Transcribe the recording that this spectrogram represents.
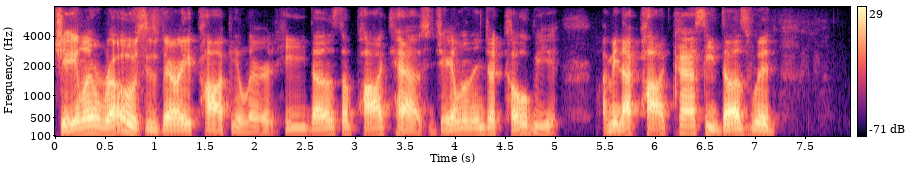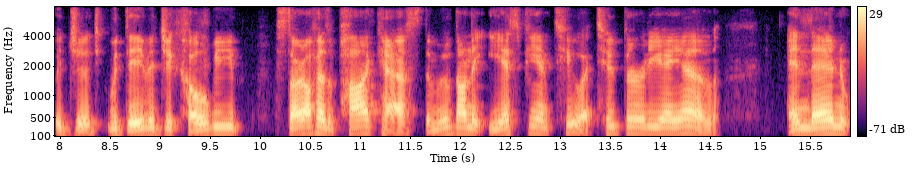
Jalen Rose, who's very popular. He does the podcast, Jalen and Jacoby. I mean, that podcast he does with with, with David Jacoby started off as a podcast that moved on to ESPN2 at 2:30 a.m. and then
